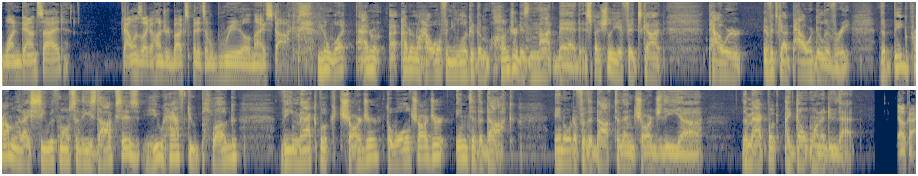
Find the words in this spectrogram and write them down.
one downside. That one's like a hundred bucks, but it's a real nice dock. You know what? I don't. I don't know how often you look at them. Hundred is not bad, especially if it's got power. If it's got power delivery. The big problem that I see with most of these docks is you have to plug the MacBook charger, the wall charger, into the dock in order for the dock to then charge the uh, the MacBook. I don't want to do that. Okay.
